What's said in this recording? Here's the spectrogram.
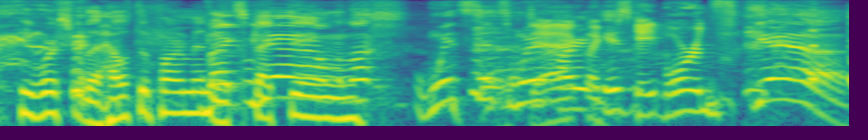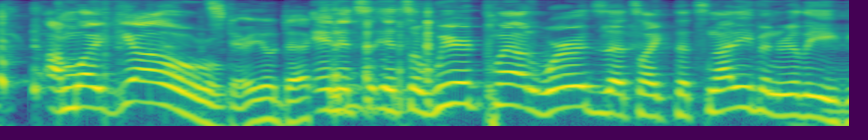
He works for the health department like inspecting. yeah. Like, when since when Deck, are like is- skateboards. Yeah, I'm like yo, stereo deck. and it's it's a weird play on words that's like that's not even really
